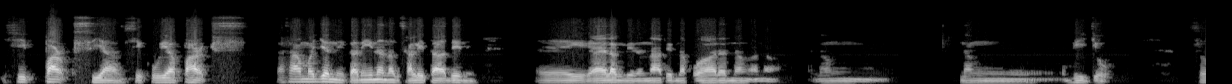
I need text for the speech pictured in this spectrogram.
Si Parks yan, si Kuya Parks. Kasama dyan eh, kanina nagsalita din eh. Eh, kaya lang din na natin nakuha ng ano, ng, ng video. So,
